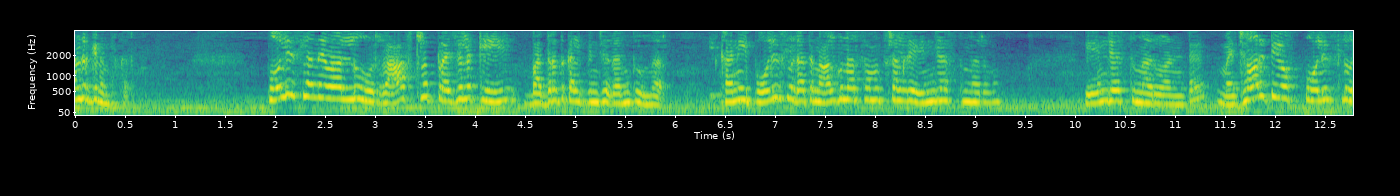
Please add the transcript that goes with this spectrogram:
అందరికీ నమస్కారం. పోలీసులు అనేవాళ్ళు రాష్ట్ర ప్రజలకి భద్రత కల్పించేదానికి ఉన్నారు. కానీ పోలీసులు గత నాలుగున్నర సంవత్సరాలుగా ఏం చేస్తున్నారు? ఏం చేస్తున్నారు అంటే మెజారిటీ ఆఫ్ పోలీసులు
